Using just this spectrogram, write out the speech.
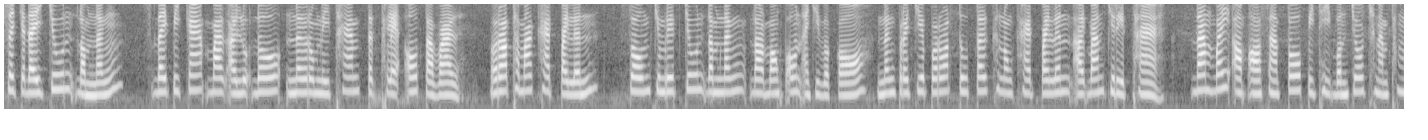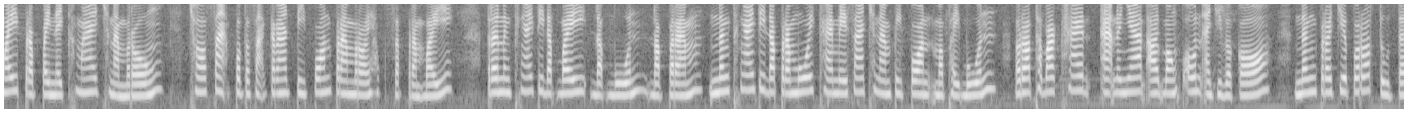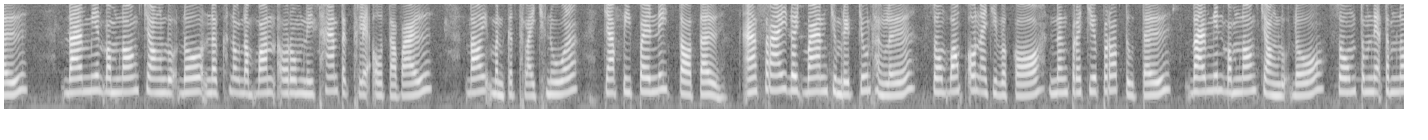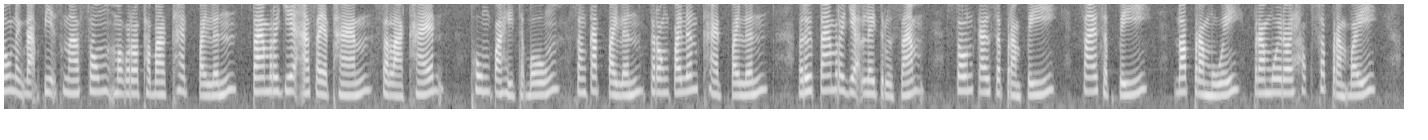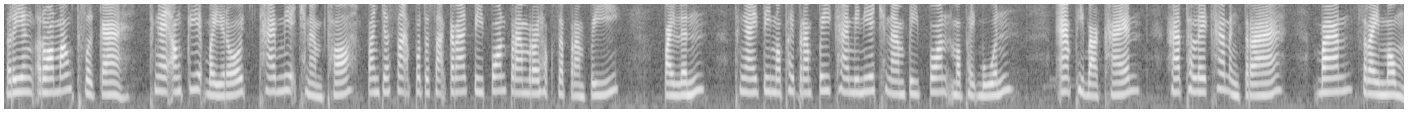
សេចក្តីជូនដំណឹង ស្តីពីការបើកឲ្យលក់ដូរនៅរមណីយដ្ឋានទឹកធ្លាក់អូតាវ៉ៅរដ្ឋបាលខេត្តបៃលិន សូមជម្រាបជូនដំណឹងដល់បងប្អូនអាជីវករ និងប្រជាពលរដ្ឋទូទៅក្នុងខេត្តបៃលិនឲ្យបានជ្រាបថា ដើម្បីអបអរសាទរពិធីបុណ្យចូលឆ្នាំថ្មី ប្រពៃណីខ្មែរឆ្នាំរោងឆស័កពុទ្ធសករាជ2568 ត្រូវនឹងថ្ងៃទី 13 14 15 និងថ្ងៃទី 16 ខែមេសាឆ្នាំ2024 រដ្ឋបាលខេត្តអនុញ្ញាតឲ្យបងប្អូនអាជីវករ និងប្រជាពលរដ្ឋទូទៅ ដែលមានបំណងចង់លក់ដូរនៅក្នុងតំបន់រមណីយដ្ឋានទឹកធ្លាក់អូតាវ៉ៅដោយមិនគិតថ្លៃឈ្នួល ចាប់ពីពេលនេះតទៅ អាស្រ័យដូចបានជម្រាបជូនខាងលើ សូមបងប្អូនអាជីវករ និងប្រជាពលរដ្ឋទូទៅ ដែលមានបំណងចង់លក់ដូរ សូមទំនាក់ទំនងនិងដាក់ពាក្យស្នើសុំមករដ្ឋបាលខេត្តបៃលិន តាមរយៈអាស័យដ្ឋាន សាលាខេត្តភូមិប៉ាហ៊ីត្បូង សង្កាត់បៃលិន ក្រុងបៃលិន ខេត្តបៃលិន ឬតាមរយៈលេខទូរស័ព្ទ097 42 16 668រៀងរាល់ម៉ោងធ្វើការ ថ្ងៃអង្គារ3រោចខែមិញឆ្នាំថោះបញ្ញស័កពុទ្ធសករាជ2567បៃលិន ថ្ងៃទី27ខែមីនាឆ្នាំ2024អភិបាលខេត្តហត្ថលេខានឹងត្រា បានស្រីមុំ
